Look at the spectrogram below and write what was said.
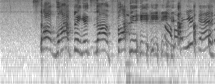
Stop laughing! It's not funny! Are you dead?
